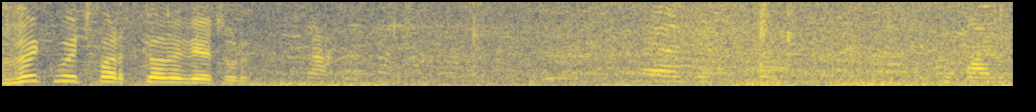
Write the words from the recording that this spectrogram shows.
Zwykły czwartkowy wieczór. Tak.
